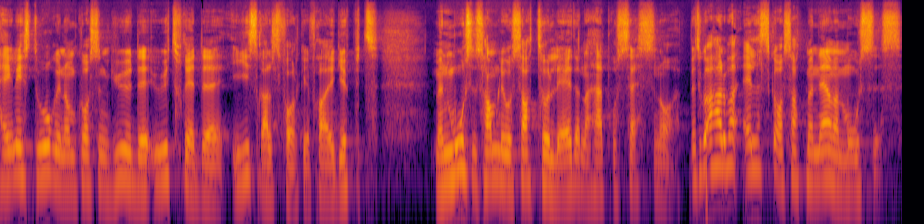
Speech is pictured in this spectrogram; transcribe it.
hele historien om hvordan Gud utfridde israelsfolket fra Egypt. Men Moses han ble jo satt til å lede denne prosessen. òg. Jeg hadde bare elska å satt meg ned med Moses.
